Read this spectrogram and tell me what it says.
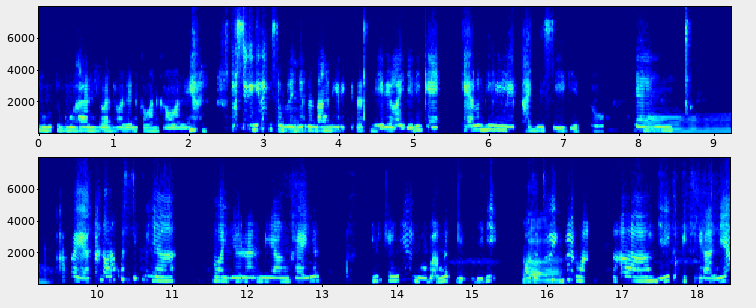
tumbuh-tumbuhan, hewan-hewan dan kawan-kawannya. Terus juga kita bisa belajar Mhm. tentang diri kita sendiri lah. Jadi kayak kayak lebih relate aja sih gitu. Dan oh apa ya kan orang pasti punya pelajaran yang kayaknya "Oh, ini kayaknya gue banget gitu jadi waktu itu Ah. ibu emang ah, jadi kepikirannya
